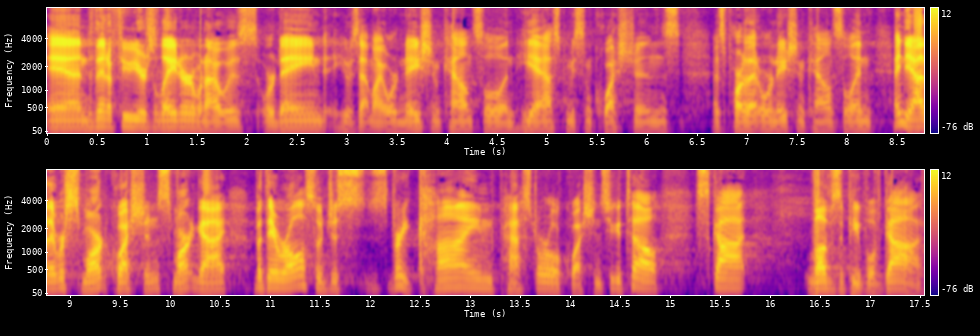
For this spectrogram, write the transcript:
And then a few years later, when I was ordained, he was at my ordination council and he asked me some questions as part of that ordination council. And, and yeah, they were smart questions, smart guy, but they were also just very kind pastoral questions. You could tell Scott loves the people of God.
